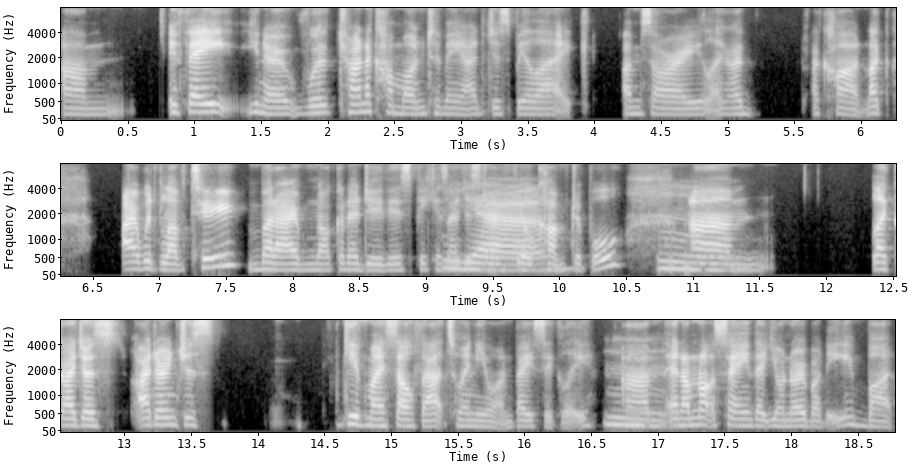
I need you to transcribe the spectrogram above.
um, if they, you know, were trying to come on to me, I'd just be like, I'm sorry, like I I can't like I would love to, but I'm not gonna do this because I just yeah. don't feel comfortable. Mm. Um like I just I don't just give myself out to anyone basically um, mm. um and i'm not saying that you're nobody but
